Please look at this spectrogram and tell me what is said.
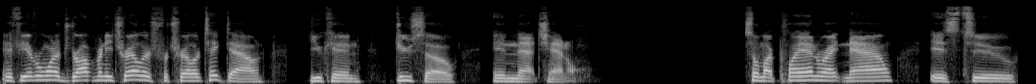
And if you ever want to drop any trailers for Trailer Takedown, you can do so in that channel. So my plan right now is to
